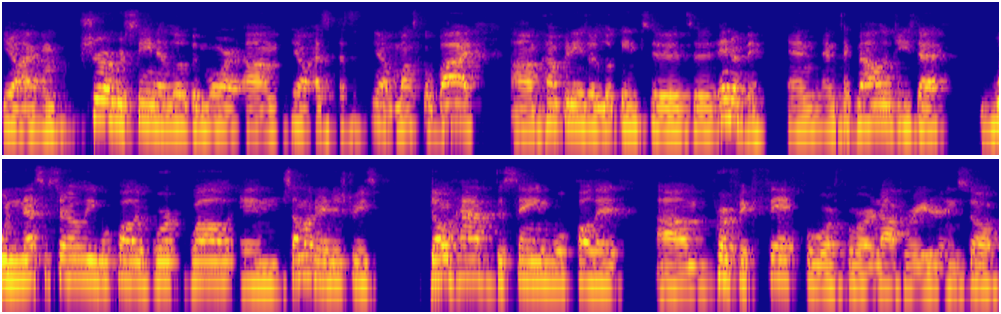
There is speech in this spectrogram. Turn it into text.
you know I, am sure we're seeing a little bit more um, you know as, as you know months go by um, companies are looking to to innovate and and technologies that wouldn't necessarily we'll call it work well in some other industries don't have the same we'll call it um, perfect fit for for an operator. And so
